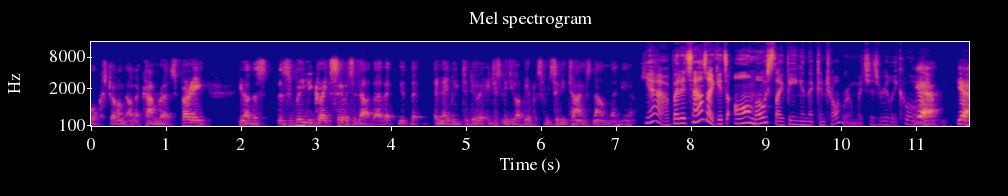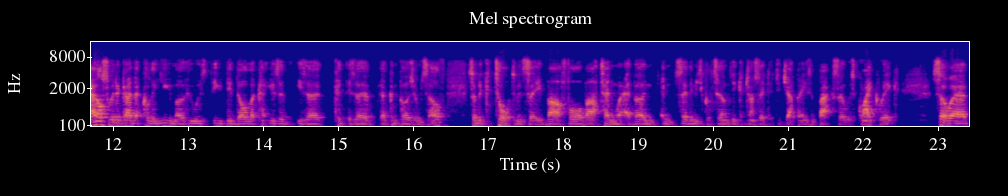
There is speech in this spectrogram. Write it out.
orchestra on, on the camera. It's very, you know, there's there's really great services out there that, that enable you to do it. It just means you got to be up at some silly times now and then, you know. Yeah, but it sounds like it's almost like being in the control room, which is really cool. Yeah, yeah, and also with a guy that called Yumo, who was who did all the he's a he's a he's a, a composer himself, so we could talk to him and say bar four, bar ten, whatever, and, and say the musical terms. He could translate it to Japanese and back, so it was quite quick so, uh,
